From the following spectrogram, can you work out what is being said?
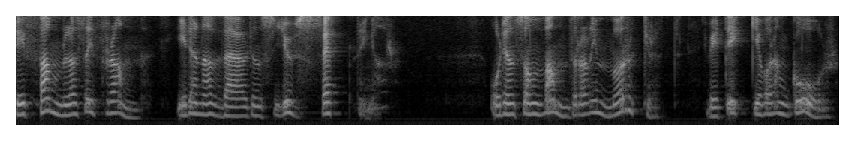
De famlar sig fram i denna världens ljussättningar. Och den som vandrar i mörkret vet icke var han går.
